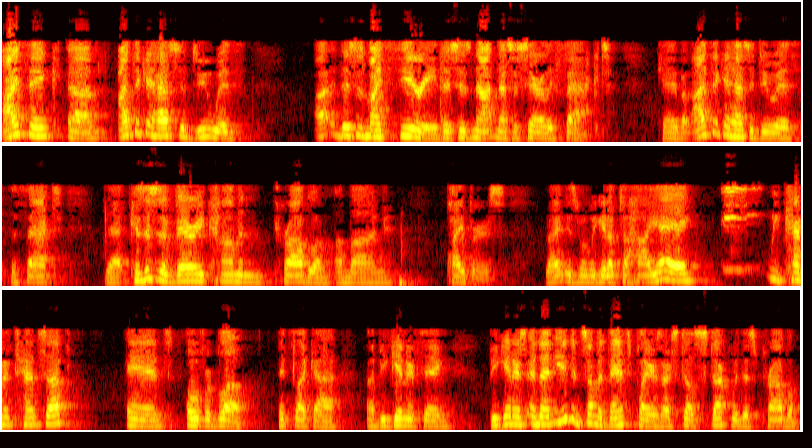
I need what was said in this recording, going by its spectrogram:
I think um, I think it has to do with. This is my theory. This is not necessarily fact. Okay, but I think it has to do with the fact that because this is a very common problem among pipers, right? Is when we get up to high A, we kind of tense up and overblow. It's like a, a beginner thing. Beginners, and then even some advanced players are still stuck with this problem.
